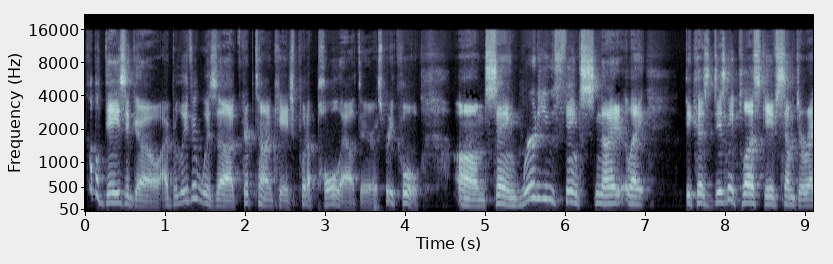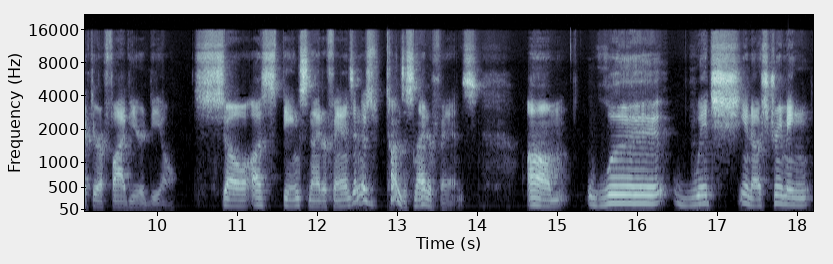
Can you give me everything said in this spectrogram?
a couple days ago. I believe it was uh, Krypton Cage put a poll out there. It was pretty cool, um, saying where do you think Snyder like because Disney Plus gave some director a five year deal. So us being Snyder fans, and there's tons of Snyder fans, um, would which you know streaming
